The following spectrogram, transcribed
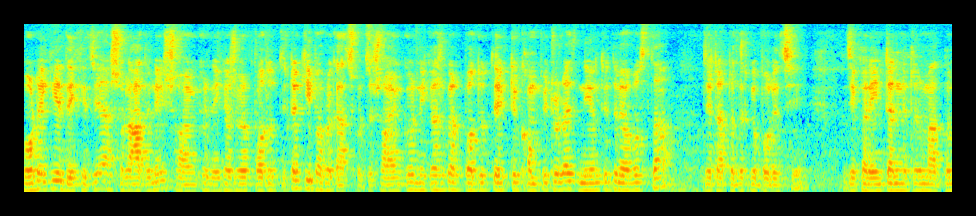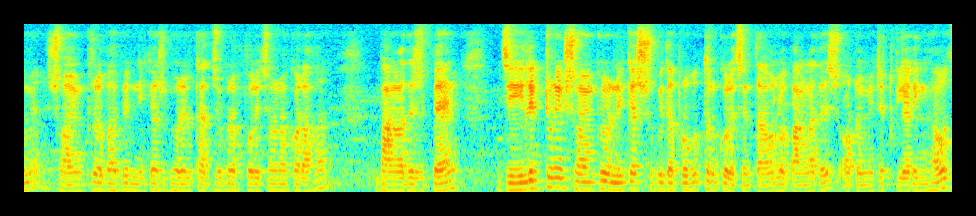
বোর্ডে গিয়ে দেখি যে আসলে আধুনিক স্বয়ংক্রিয় নিকাশঘর পদ্ধতিটা কীভাবে কাজ করছে। স্বয়ংক্রিয় নিকাশঘর পদ্ধতি একটি কম্পিউটারাইজ নিয়ন্ত্রিত ব্যবস্থা, যেটা আপনাদেরকে বলেছি, যেখানে ইন্টারনেটের মাধ্যমে স্বয়ংক্রিয়ভাবে নিকাশ ঘরের কার্যকলাপ পরিচালনা করা হয়। বাংলাদেশ ব্যাংক যে ইলেকট্রনিক স্বয়ংক্রিয় নিকাশ সুবিধা প্রবর্তন করেছেন, তা হলো বাংলাদেশ অটোমেটেড ক্লিয়ারিং হাউস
